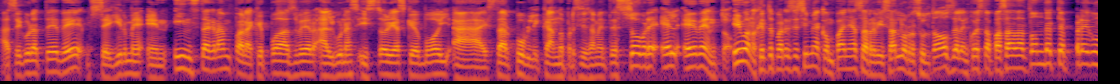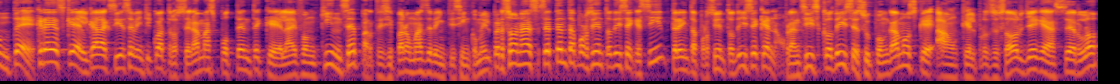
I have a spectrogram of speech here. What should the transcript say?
Asegúrate de seguirme en Instagram para que puedas ver algunas historias que voy a estar publicando precisamente sobre el evento. Y bueno, ¿qué te parece si me acompañas a revisar los resultados de la encuesta pasada donde te pregunté, ¿crees que el Galaxy S24 será más potente que el iPhone 15? Participaron más de 25 mil personas, 70% dice que sí, 30% dice que no. Francisco dice, supongamos que aunque el procesador llegue a hacerlo,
